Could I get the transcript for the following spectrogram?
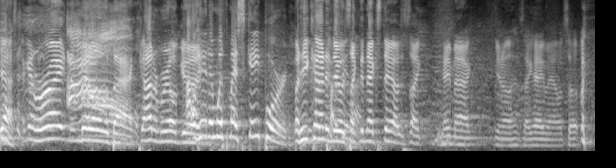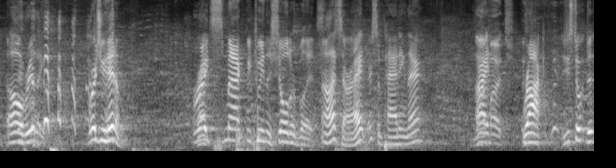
yeah, I got him right in the middle of the back. Got him real good. I'll hit him with my skateboard. But he kind of knew. It's like the next day, I was just like, "Hey, Mac," you know, it's like, "Hey, man, what's up?" Oh, really? Where'd you hit him? right smack between the shoulder blades. Oh, that's all right. There's some padding there. Not All right, much. Rock. Do you still, do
